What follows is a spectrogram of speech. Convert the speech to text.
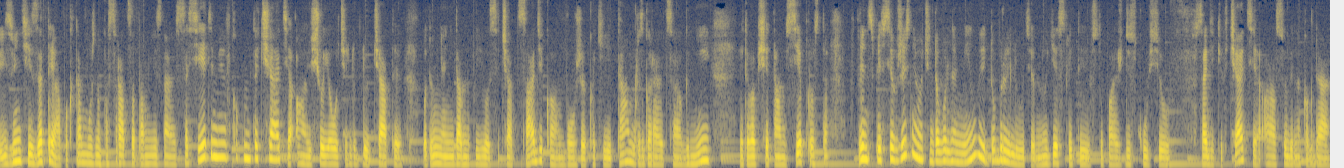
извините, из-за тряпок. Там можно посраться, там, не знаю, с соседями в каком-то чате. А, еще я очень люблю чаты. Вот у меня недавно появился чат садика. Боже, какие там разгораются огни. Это вообще там все просто в принципе, все в жизни очень довольно милые и добрые люди, но если ты вступаешь в дискуссию в садике, в чате, а особенно когда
